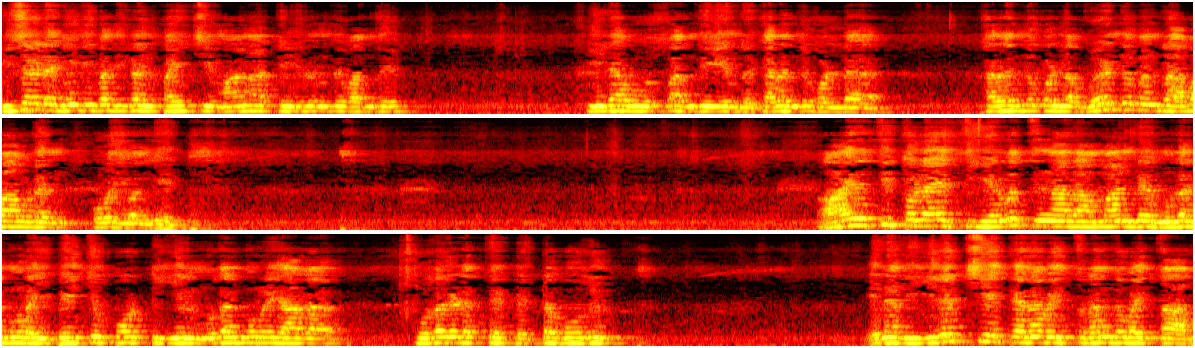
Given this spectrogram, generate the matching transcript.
விசேட நீதிபதிகள் பயிற்சி மாநாட்டில் இருந்து வந்து இரவு வந்து இன்று கலந்து கொள்ள கலந்து கொள்ள வேண்டும் என்ற அவாவுடன் ஓடி வந்தேன். ஆயிரத்தி தொள்ளாயிரத்தி எழுபத்தி நாலாம் ஆண்டு முதல் முறை பேச்சு போட்டியில் முதல் முறையாக முதலிடத்தை பெற்றபோது எனது இலட்சிய கனவை திறந்து வைத்தார்.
